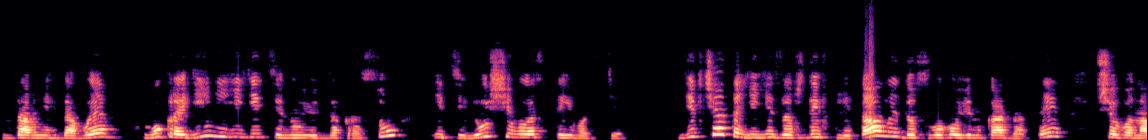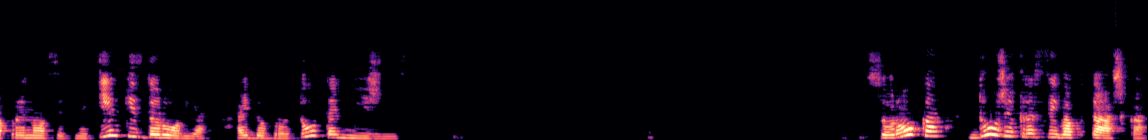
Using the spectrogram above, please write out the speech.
З давніх давен в Україні її цінують за красу і цілющі властивості. Дівчата її завжди вплітали до свого вінка за те, що вона приносить не тільки здоров'я, а й доброту та ніжність. Сорока дуже красива пташка,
